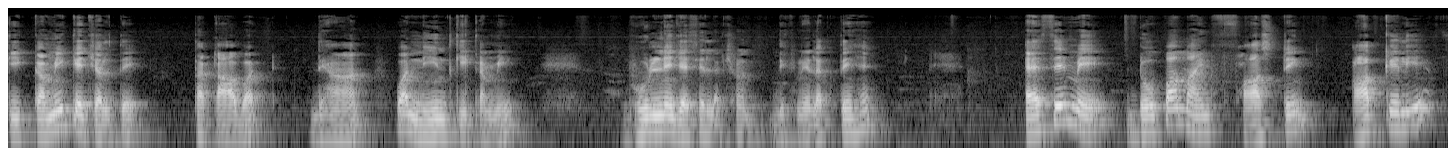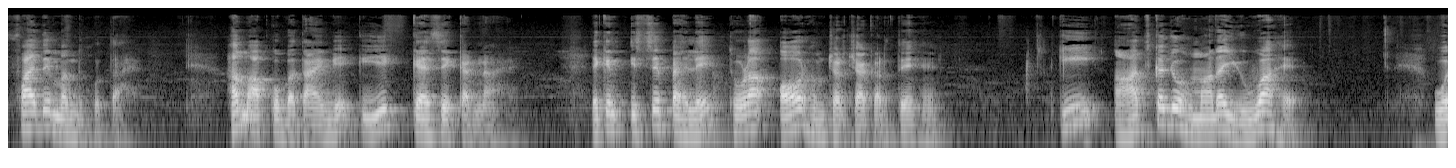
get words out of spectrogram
की कमी के चलते थकावट, ध्यान व नींद की कमी भूलने जैसे लक्षण दिखने लगते हैं। ऐसे में डोपामाइन फास्टिंग आपके लिए फ़ायदेमंद होता है। हम आपको बताएँगे कि ये कैसे करना है। लेकिन इससे पहले थोड़ा और हम चर्चा करते हैं कि आज का जो हमारा युवा है, वो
